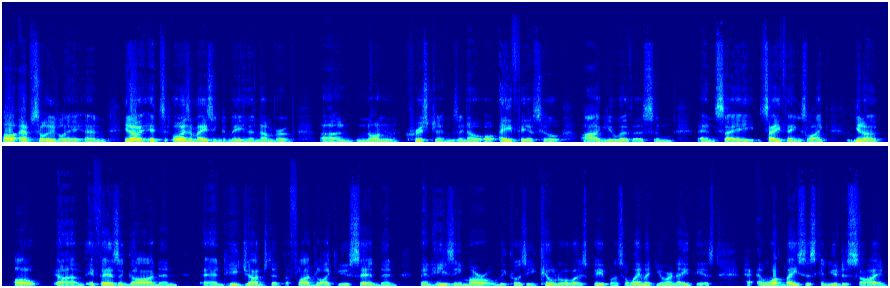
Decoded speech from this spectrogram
Oh, absolutely. And, you know, it's always amazing to me the number of uh, non Christians, you know, or atheists who argue with us and, and say, say things like, you know, oh, um, if there's a God and, and he judged at the flood, like you said, then then he's immoral because he killed all those people. And so, wait a minute, you're an atheist. And what basis can you decide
